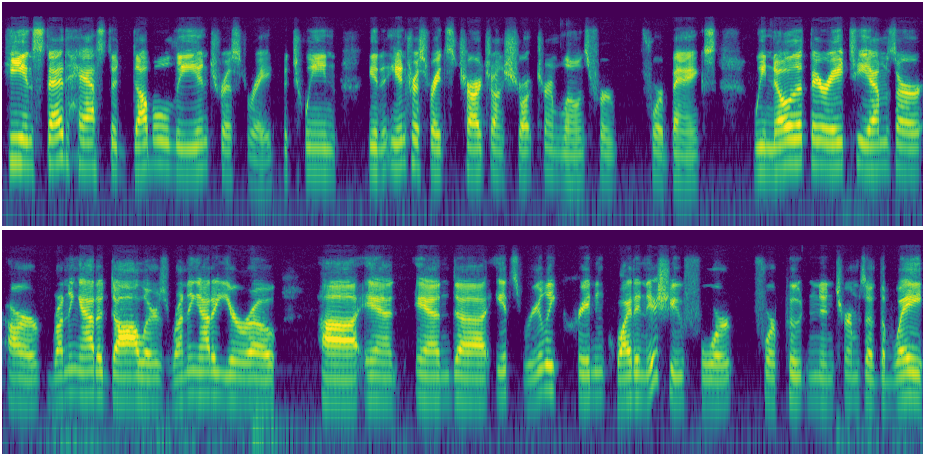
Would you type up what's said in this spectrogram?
He instead has to double the interest rate between you know, interest rates charged on short-term loans for for banks. We know that their ATMs are are running out of dollars, running out of euro, uh, and and uh, it's really creating quite an issue for for Putin in terms of the way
